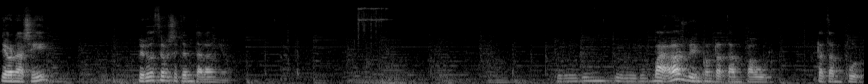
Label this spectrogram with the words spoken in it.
Y aún así, pero 0.70 al año. Vale, vamos bien con Ratampur. Ratampur.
